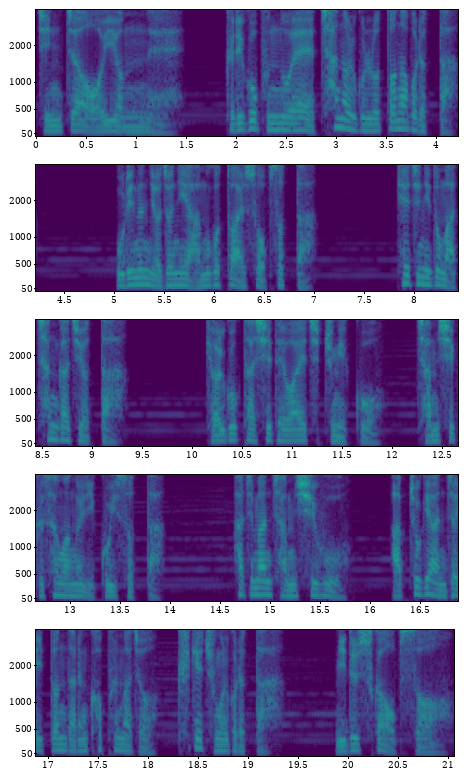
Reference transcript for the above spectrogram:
진짜 어이없네. 그리고 분노에 찬 얼굴로 떠나버렸다. 우리는 여전히 아무것도 알 수 없었다. 혜진이도 마찬가지였다. 결국 다시 대화에 집중했고 잠시 그 상황을 잊고 있었다. 하지만 잠시 후 앞쪽에 앉아 있던 다른 커플마저 크게 중얼거렸다. 믿을 수가 없어.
